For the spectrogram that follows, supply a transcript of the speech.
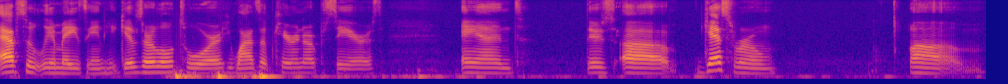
absolutely amazing. He gives her a little tour. He winds up carrying her upstairs. And there's a guest room. Um,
